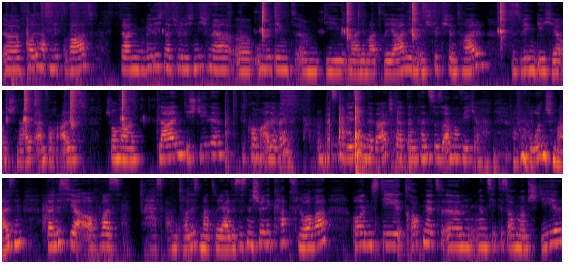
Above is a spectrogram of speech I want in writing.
äh, voll habe mit Draht, dann will ich natürlich nicht mehr äh, unbedingt ähm, die, meine Materialien in Stückchen teilen. Deswegen gehe ich her und schneide einfach alles schon mal klein. Die Stiele, die kommen alle weg. Am besten du gehst in eine Werkstatt, dann kannst du es einfach wie ich auf den Boden schmeißen. Dann ist hier auch was, das ah, ist auch ein tolles Material. Das ist eine schöne Kapflora und die trocknet, ähm, man sieht es auch mal am Stiel,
